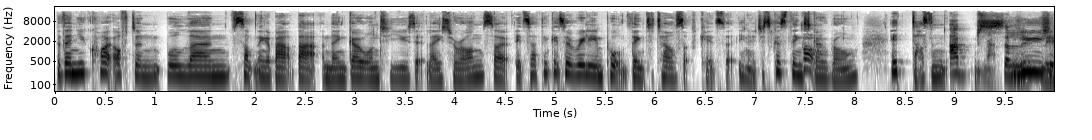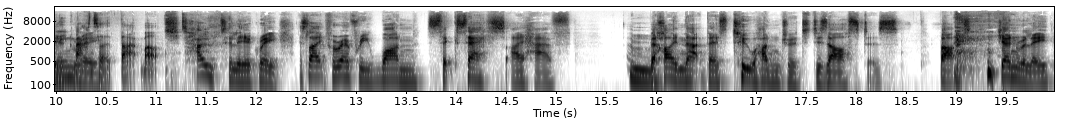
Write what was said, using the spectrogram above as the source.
but then you quite often will learn something about that and then go on to use it later on so it's i think it's a really important thing to tell sort of kids that you know just because things oh, go wrong it doesn't ma- Absolutely usually agree. matter that much totally agree. It's like for every one success I have, hmm. behind that there's 200 disasters. But generally,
